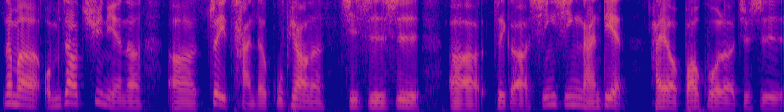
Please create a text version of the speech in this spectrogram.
那么我们知道去年呢，呃最惨的股票呢其实是呃这个新兴南电。还有包括了就是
